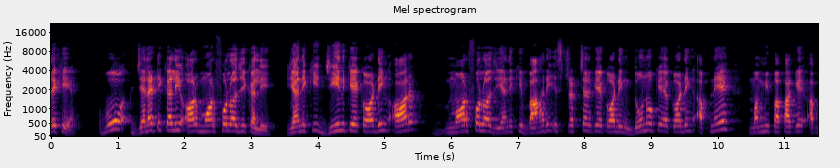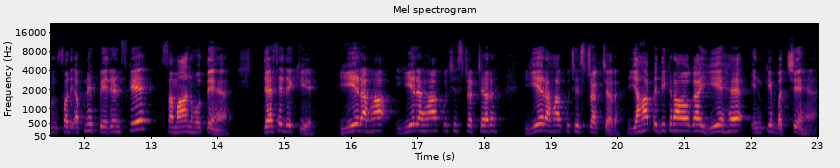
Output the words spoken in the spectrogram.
देखिए, वो जेनेटिकली और मॉर्फोलॉजिकली यानी कि जीन के अकॉर्डिंग और मॉर्फोलॉजी यानी कि बाहरी स्ट्रक्चर के अकॉर्डिंग दोनों के अकॉर्डिंग अपने मम्मी पापा के अप, सॉरी अपने पेरेंट्स के समान होते हैं। जैसे देखिए ये रहा ये रहा कुछ स्ट्रक्चर ये रहा कुछ स्ट्रक्चर। यहाँ पे दिख रहा होगा ये है इनके बच्चे हैं।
